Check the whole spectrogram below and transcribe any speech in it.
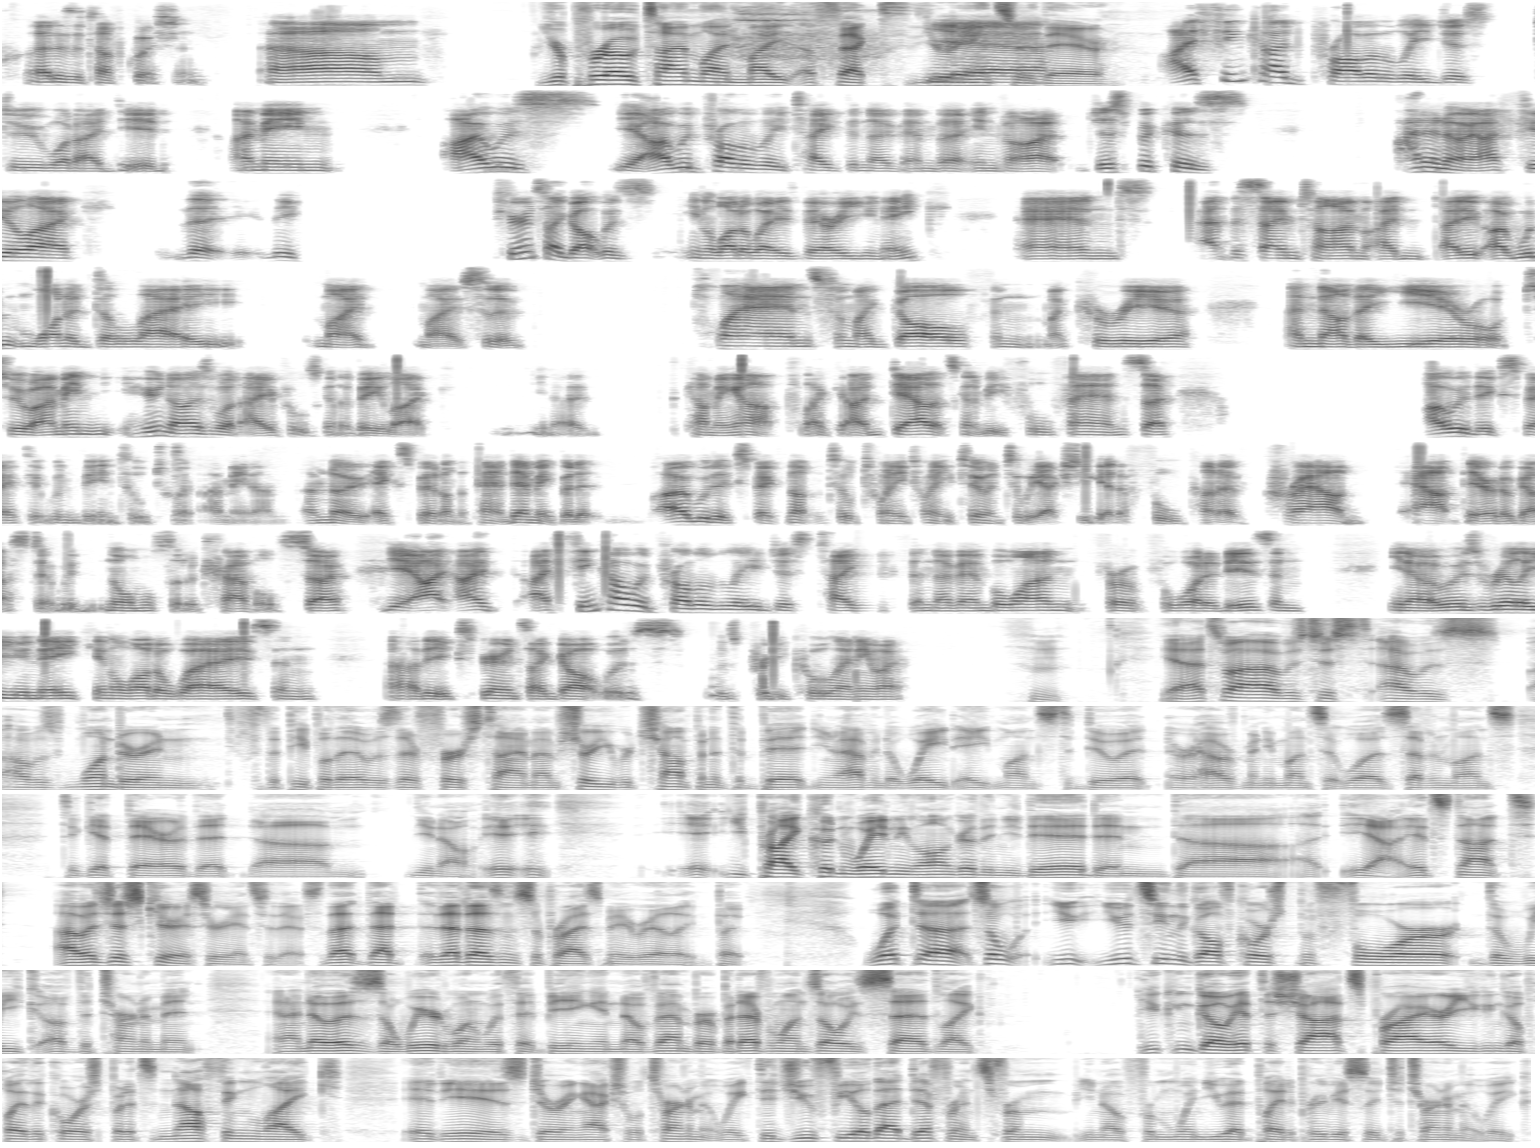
that is a tough question. Um, Your pro timeline might affect your Yeah. answer there. I think I'd probably just do what I did. I mean, I mm. was, yeah, I would probably take the November invite just because I don't know. I feel like the the experience I got was in a lot of ways very unique, and at the same time, I I, I wouldn't want to delay my my sort of plans for my golf and my career another year or two. I mean, who knows what April's going to be like? You know, coming up. Like I doubt it's going to be full fans. So I would expect it wouldn't be until 20, I mean, I'm, I'm no expert on the pandemic, but it, I would expect not until 2022 until we actually get a full kind of crowd out there at Augusta with normal sort of travel. So yeah, I, I, I think I would probably just take the November one for, for what it is. And, you know, it was really unique in a lot of ways. And uh, the experience I got was, was pretty cool anyway. Yeah, that's why I was just I was I was wondering for the people that it was their first time. I'm sure you were chomping at the bit, you know, having to wait eight months to do it, or however many months it was, seven months to get there. That um, you know, it, it, it, you probably couldn't wait any longer than you did, and uh, yeah, it's not. I was just curious your answer there, so that that that doesn't surprise me really. But what? Uh, so you you had seen the golf course before the week of the tournament, and I know this is a weird one with it being in November, but everyone's always said like you can go hit the shots prior, you can go play the course, but it's nothing like it is during actual tournament week. Did you feel that difference from you know from when you had played it previously to tournament week?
